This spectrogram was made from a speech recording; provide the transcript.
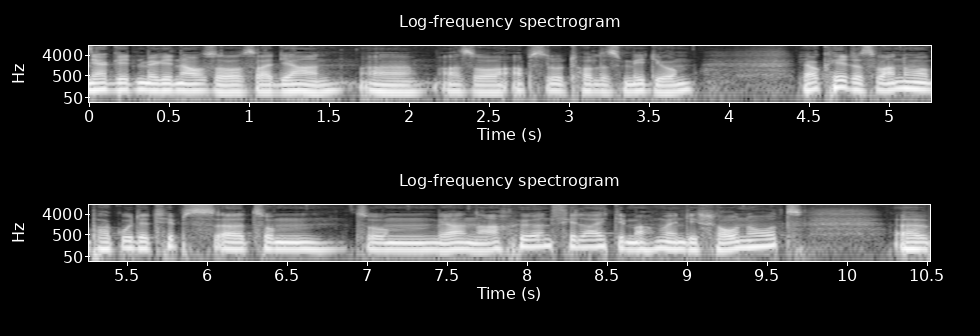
Ja, geht mir genauso seit Jahren. Äh, also absolut tolles Medium. Ja, okay, das waren nochmal ein paar gute Tipps äh, zum, zum ja, Nachhören vielleicht. Die machen wir in die Show Notes. Äh,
